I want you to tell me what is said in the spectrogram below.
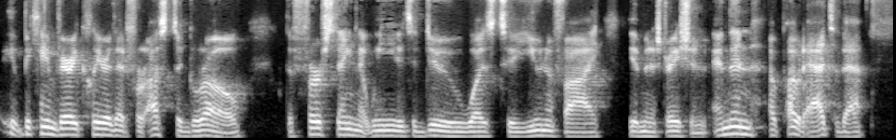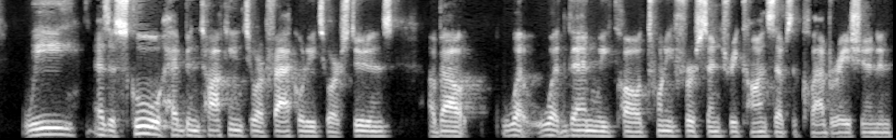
it became very clear that for us to grow the first thing that we needed to do was to unify the administration. And then I would add to that, we as a school had been talking to our faculty, to our students about what what then we called 21st century concepts of collaboration and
